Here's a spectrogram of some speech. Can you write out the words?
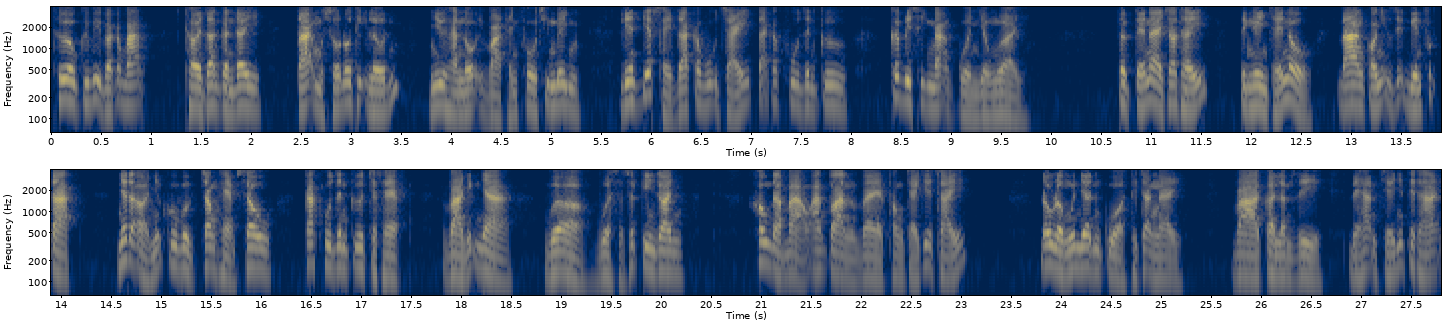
Thưa quý vị và các bạn, thời gian gần đây, tại một số đô thị lớn như Hà Nội và thành phố Hồ Chí Minh liên tiếp xảy ra các vụ cháy tại các khu dân cư, cướp đi sinh mạng của nhiều người. Thực tế này cho thấy tình hình cháy nổ đang có những diễn biến phức tạp, nhất là ở những khu vực trong hẻm sâu, các khu dân cư chật hẹp và những nhà vừa ở vừa sản xuất kinh doanh không đảm bảo an toàn về phòng cháy chữa cháy. Đâu là nguyên nhân của thực trạng này và cần làm gì để hạn chế những thiệt hại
